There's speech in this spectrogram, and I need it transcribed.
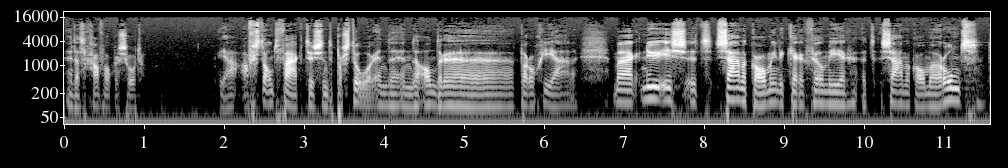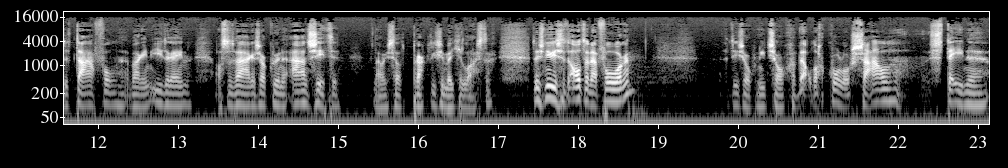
en dat gaf ook een soort ja, afstand vaak tussen de pastoor en de, en de andere uh, parochianen. Maar nu is het samenkomen in de kerk veel meer het samenkomen rond de tafel, waarin iedereen als het ware zou kunnen aanzitten. Nou is dat praktisch een beetje lastig. Dus nu is het altijd naar voren. Het is ook niet zo geweldig kolossaal stenen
